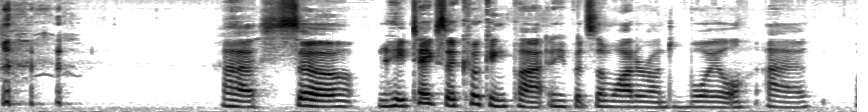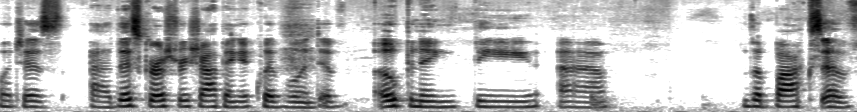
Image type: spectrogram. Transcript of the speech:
uh, so he takes a cooking pot and he puts some water on to boil, uh, which is uh, this grocery shopping equivalent of opening the uh, the box of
